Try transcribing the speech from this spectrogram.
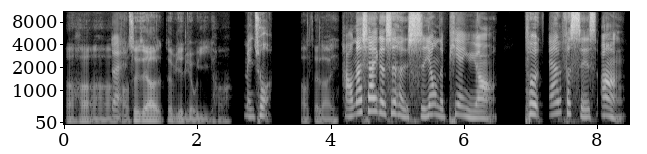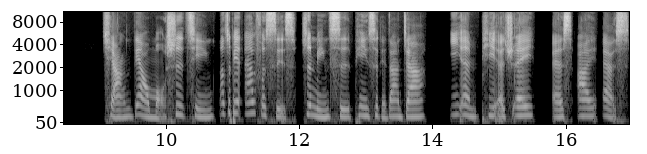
啊哈啊哈，对，所以这要特别留意哈。没错。好，再来，好，那下一个是很实用的片语哦，put emphasis on，强调某事情。那这边 emphasis 是名词，拼一次给大家，e m p h a s i s，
